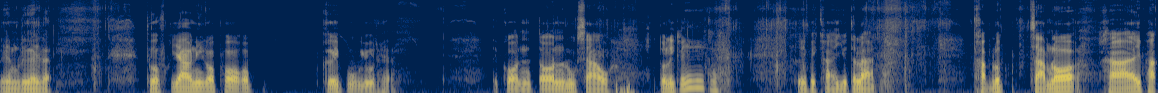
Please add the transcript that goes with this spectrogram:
เริ่มเลื้อยละถั่วฝักยาวนี่ก็พ่อก็เคยปลูกอยู่นะฮะแต่ก่อนตอนลูกสาวตัวเล็กๆ เคยไปขายอยู่ตลาด ขับรถสามล้อ ขายผัก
